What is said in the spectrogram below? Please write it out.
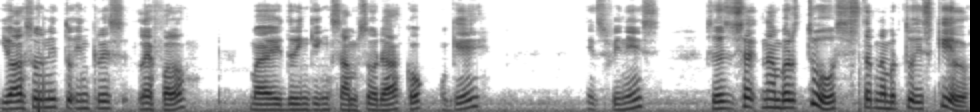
you also need to increase level by drinking some soda coke okay? It's finished. So step number two step number two is skill.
